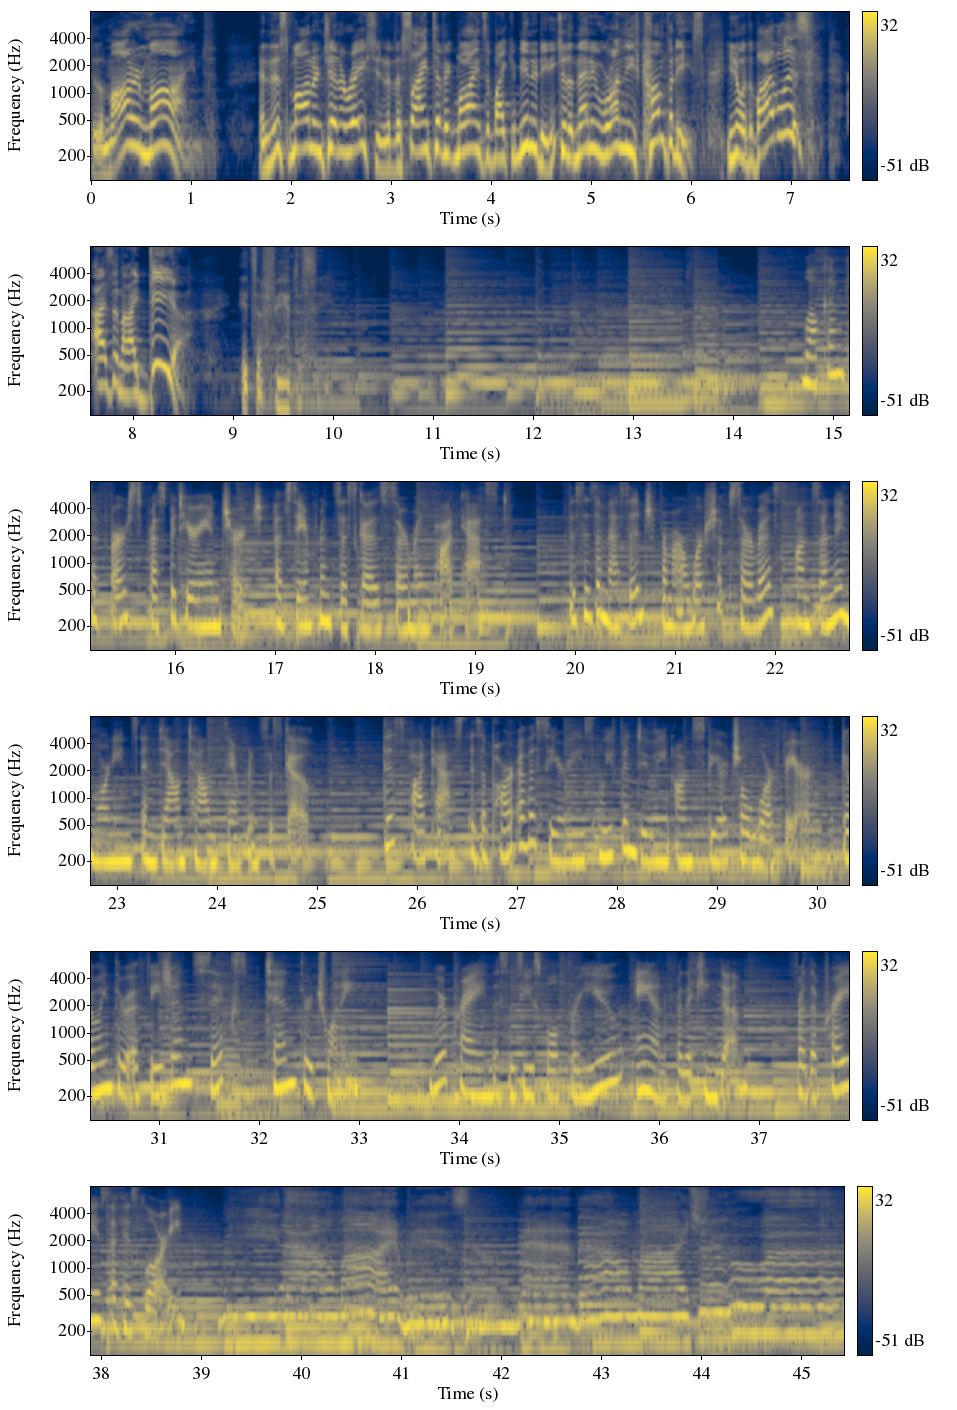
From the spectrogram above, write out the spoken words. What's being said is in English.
to the modern mind and this modern generation, of the scientific minds of my community, to the men who run these companies, you know what the Bible is? As an idea, it's a fantasy. Welcome to First Presbyterian Church of San Francisco's Sermon Podcast. This is a message from our worship service on Sunday mornings in downtown San Francisco. This podcast is a part of a series we've been doing on spiritual warfare, going through Ephesians 6 10 through 20. We're praying this is useful for you and for the kingdom, for the praise of His glory. Be thou my wisdom, and thou my true word.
